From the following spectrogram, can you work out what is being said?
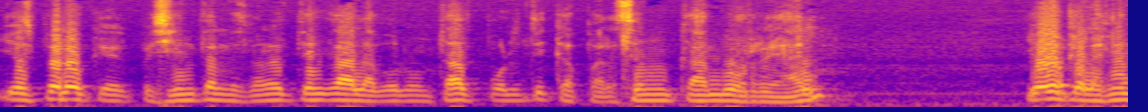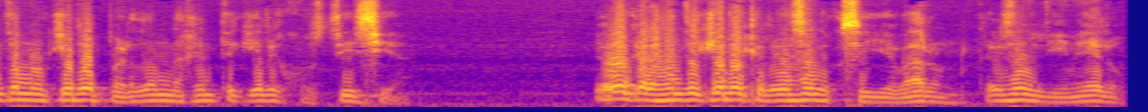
Yo espero que el presidente Andrés Manuel tenga la voluntad política para hacer un cambio real. Yo creo que la gente no quiere perdón, la gente quiere justicia. Yo creo que la gente quiere que regresen lo que se llevaron, que regresen el dinero.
